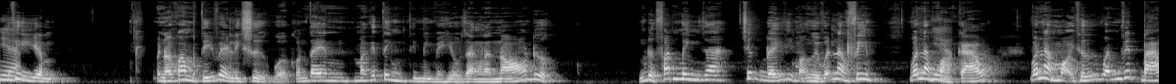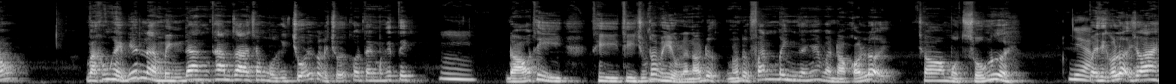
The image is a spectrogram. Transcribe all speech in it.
yeah. thế dạ. thì nói qua một tí về lịch sử của content marketing thì mình phải hiểu rằng là nó được nó được phát minh ra trước đấy thì mọi người vẫn làm phim vẫn làm yeah. Dạ. quảng cáo vẫn làm mọi thứ vẫn viết báo và không hề biết là mình đang tham gia trong một cái chuỗi gọi là chuỗi content marketing ừ đó thì thì thì chúng ta phải hiểu là nó được nó được phát minh ra nhé và nó có lợi cho một số người yeah. Dạ. vậy thì có lợi cho ai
